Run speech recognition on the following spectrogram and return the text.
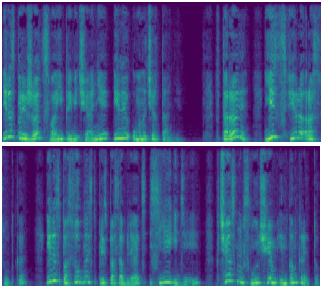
и распоряжать свои примечания или умоначертания. Вторая есть сфера рассудка или способность приспособлять сие идеи к частным случаям инконкрету,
